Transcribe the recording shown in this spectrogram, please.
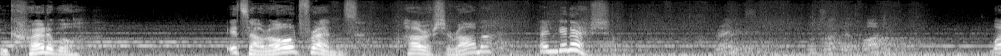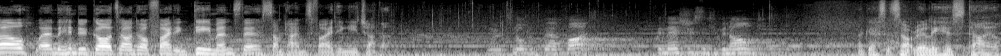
Incredible. It's our old friends, Parashurama and Ganesh. Friends? Looks like they're fighting. Well, when the Hindu gods aren't off fighting demons, they're sometimes fighting each other. Well, it's not a fair fight. Ganesh isn't even armed. I guess it's not really his style.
